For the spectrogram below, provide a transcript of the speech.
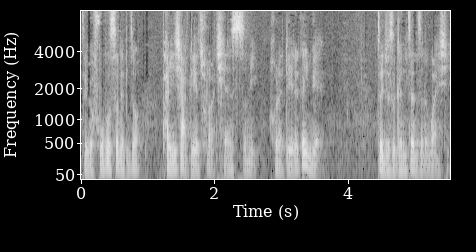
这个福布斯的中，他一下跌出了前十名，后来跌得更远，这就是跟政治的关系。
